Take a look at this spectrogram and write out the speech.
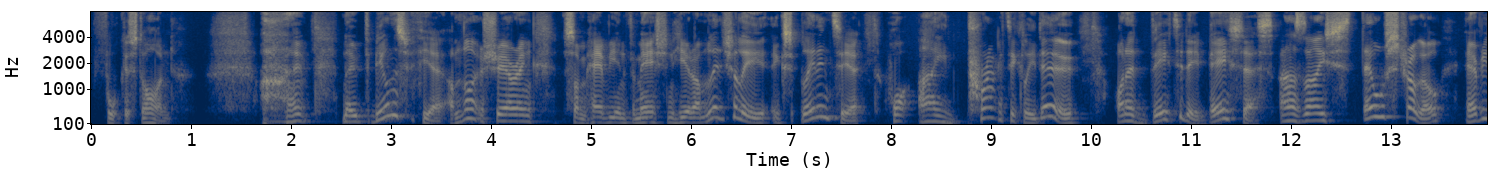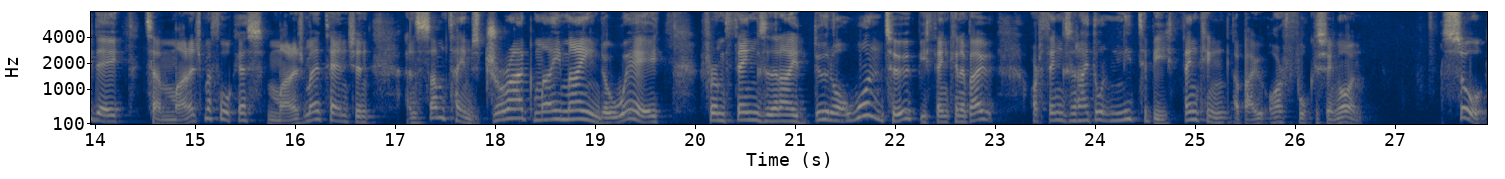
focused on? Now, to be honest with you, I'm not sharing some heavy information here. I'm literally explaining to you what I practically do on a day-to-day -day basis, as I still struggle every day to manage my focus, manage my attention, and sometimes drag my mind away from things that I do not want to be thinking about, or things that I don't need to be thinking about or focusing on. So,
